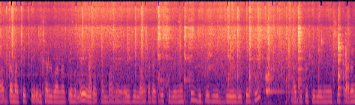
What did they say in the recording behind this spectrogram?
পাবদা মাছের তেল ঝাল বানাতে হলে এরকম বানিয়ে এই যে লঙ্কাটাকে তুলে নিচ্ছি, দুটো পিস দিয়ে রেখেছি। আর দুটো তুলে নিয়েছি, কারণ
